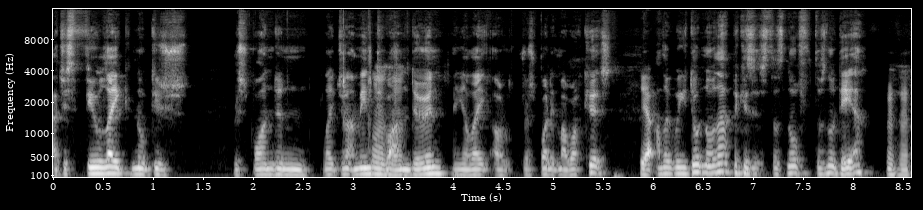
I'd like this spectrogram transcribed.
"I just feel like nobody's responding." Like, do you know what I mean to what Mhm. I'm doing? And you're like, "Or responding to my workouts." Yeah. I'm like, "Well, you don't know that because it's there's no there's no data. Mhm.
